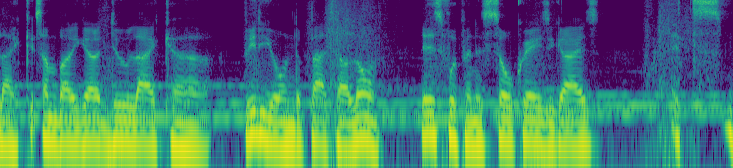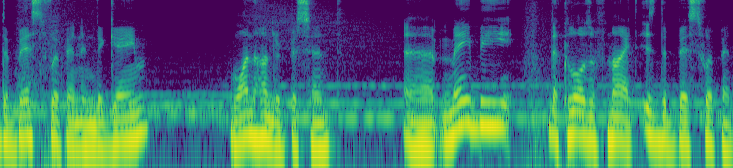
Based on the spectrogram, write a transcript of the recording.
like somebody gotta do like a video on the Pata alone. This weapon is so crazy, guys. It's the best weapon in the game, 100%. Uh, maybe the Claws of Night is the best weapon,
